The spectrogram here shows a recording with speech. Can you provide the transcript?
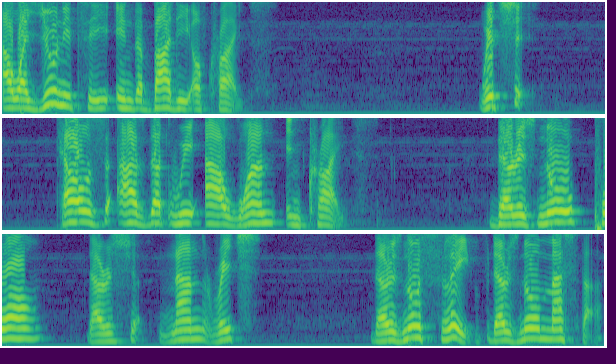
our unity in the body of Christ, which tells us that we are one in Christ. There is no poor, there is none rich, there is no slave, there is no master.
